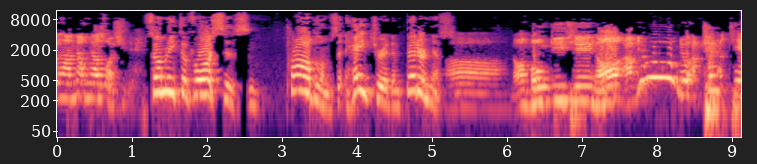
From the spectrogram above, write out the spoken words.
ကနာမြောက်များစွာရှိတယ် So many divorces and problems and hatred and bitterness. အာနော်မုံတီးခြင်းနော်အမျိုးမျိုးအခက်အခဲ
